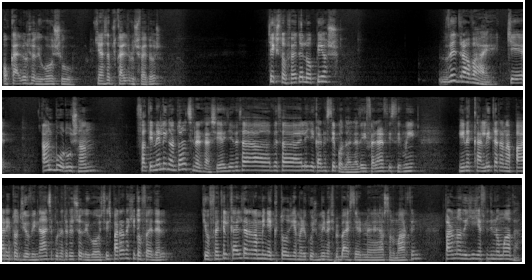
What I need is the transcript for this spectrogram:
ο καλύτερος οδηγός σου και ένας από τους καλύτερους φέτος. Και έχεις το Φέτελ ο οποίος δεν τραβάει. Και αν μπορούσαν, θα την έλεγαν τώρα τη συνεργασία και δεν θα, δεν θα έλεγε κανείς τίποτα. Δηλαδή η Ferrari αυτή τη στιγμή είναι καλύτερα να πάρει τον Τζιοβινάτσι που είναι τρίτος οδηγός της παρά να έχει το Φέτελ. Και ο Φέτελ καλύτερα να μείνει εκτός για μερικούς μήνες πριν πάει στην Άστον Μάρτιν παρά να οδηγεί για αυτή την ομάδα.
